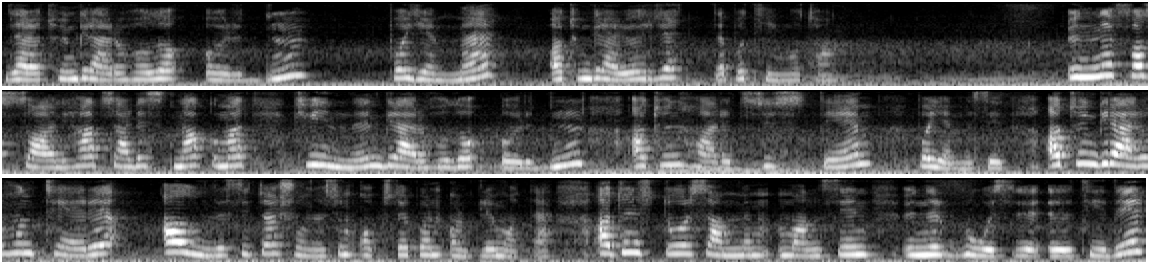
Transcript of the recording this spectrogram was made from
det er at hun greier å holde orden på hjemmet, og at hun greier å rette på ting og tang. Under fasalihat så er det snakk om at kvinnen greier å holde orden, at hun har et system på hjemmet sitt, at hun greier å håndtere alle situasjoner som oppstår på en ordentlig måte. At hun står sammen med mannen sin under gode eh, tider,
